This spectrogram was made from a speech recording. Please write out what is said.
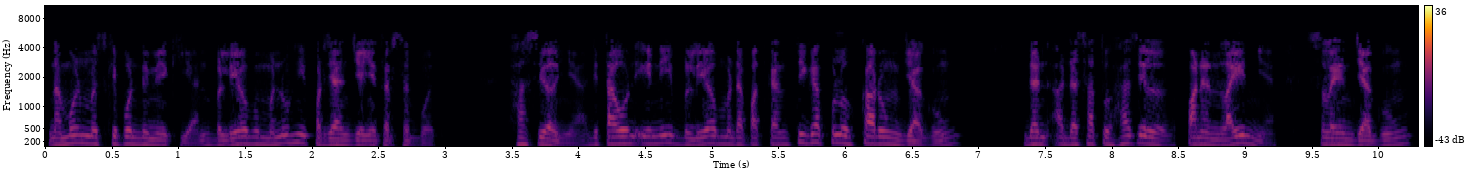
namun meskipun demikian, beliau memenuhi perjanjiannya tersebut. Hasilnya, di tahun ini beliau mendapatkan 30 karung jagung, dan ada satu hasil panen lainnya selain jagung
